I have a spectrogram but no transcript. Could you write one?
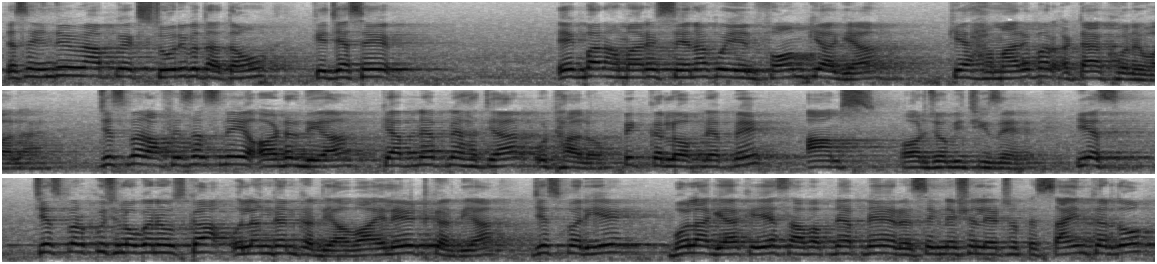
جیسے ہندی میں میں آپ کو ایک اسٹوری بتاتا ہوں کہ جیسے ایک بار ہمارے سینا کو یہ انفارم کیا گیا کہ ہمارے پر اٹیک ہونے والا ہے۔ جس پر آفیسرس نے یہ آرڈر دیا کہ اپنے اپنے ہتھیار اٹھا لو پک کر لو اپنے اپنے آرمس اور جو بھی چیزیں ہیں۔ یس جس پر کچھ لوگوں نے اس کا النگھن کر دیا وائلیٹ کر دیا، جس پر یہ بولا گیا کہ یس آپ اپنے اپنے ریسیگنیشن لیٹر پہ سائن کر دو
